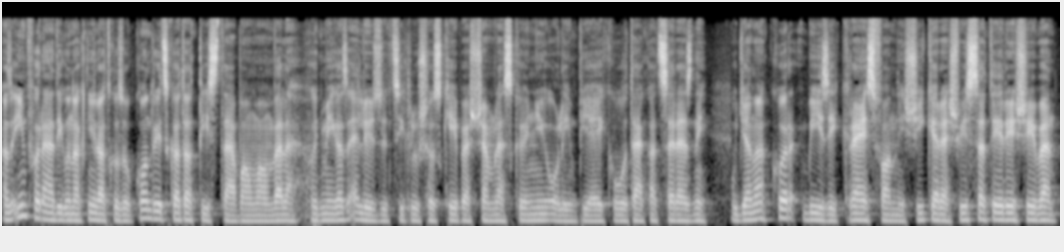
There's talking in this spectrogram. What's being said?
Az Inforádiónak nyilatkozó Kondrickata tisztában van vele, hogy még az előző ciklushoz képest sem lesz könnyű olimpiai kvótákat szerezni. Ugyanakkor bízik Kreis Fanni sikeres visszatérésében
